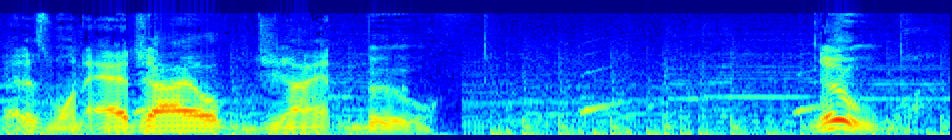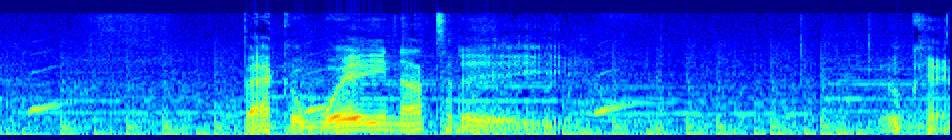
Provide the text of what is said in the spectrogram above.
That is one agile giant boo. No! Back away, not today. Okay.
